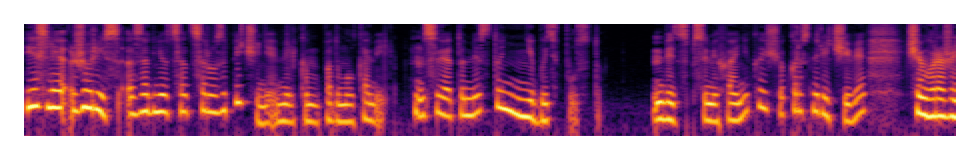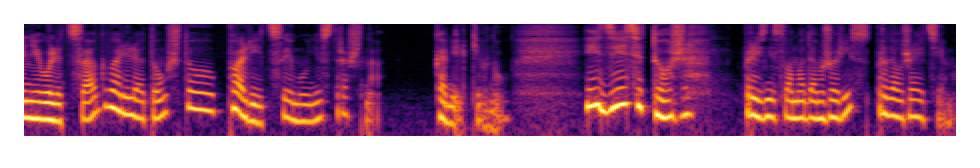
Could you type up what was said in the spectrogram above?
«Если журис загнется от цирроза печени», — мельком подумал Камиль, — «святу месту не быть пусту». Бицепсы механика еще красноречивее, чем выражение его лица, говорили о том, что полиция ему не страшна. Камиль кивнул. «И дети тоже», — произнесла мадам Жорис, продолжая тему.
